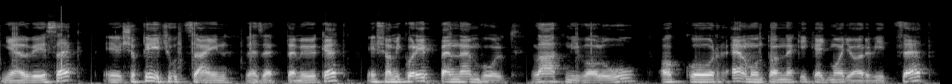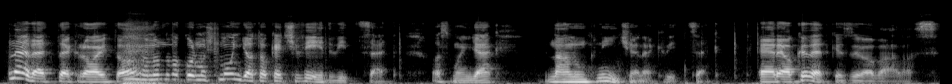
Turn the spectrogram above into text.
nyelvészek, és a Pécs utcáin vezettem őket, és amikor éppen nem volt látnivaló, akkor elmondtam nekik egy magyar viccet, nevettek rajta, mondom, akkor most mondjatok egy svéd viccet. Azt mondják, nálunk nincsenek viccek. Erre a következő a válasz.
